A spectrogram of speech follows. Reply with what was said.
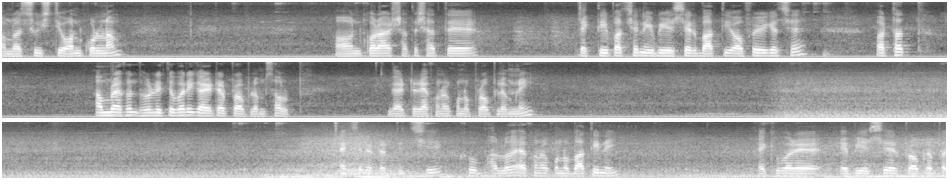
আমরা সুইচটি অন করলাম। অন করার সাথে সাথে দেখতেই পাচ্ছেন এবিএসের বাতি অফ হয়ে গেছে। অর্থাৎ আমরা এখন ধরে নিতে পারি গাড়িটার প্রবলেম সলভ গাড়িটার এখন আর কোনো প্রবলেম নেই। অ্যাক্সিলেটার দিচ্ছি, খুব ভালো এখন আর কোনো বাতি নেই। একেবারে এবিএস এর প্রবলেমটা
